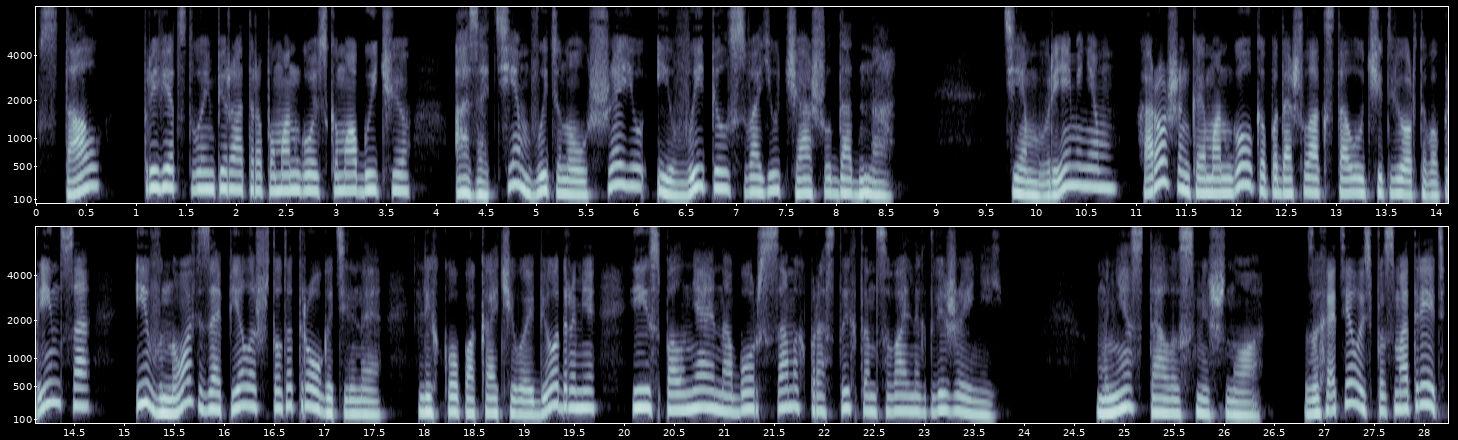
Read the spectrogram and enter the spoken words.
встал, приветствуя императора по монгольскому обычаю, а затем вытянул шею и выпил свою чашу до дна. Тем временем хорошенькая монголка подошла к столу четвертого принца и вновь запела что-то трогательное, легко покачивая бедрами и исполняя набор самых простых танцевальных движений. Мне стало смешно. Захотелось посмотреть,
